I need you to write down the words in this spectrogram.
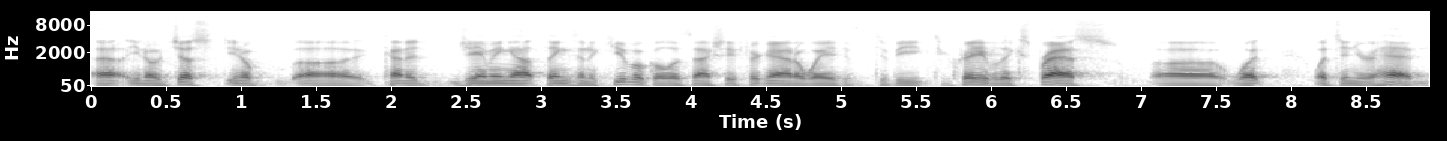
uh, you know just you know uh, kind of jamming out things in a cubicle. It's actually figuring out a way to, to be to creatively express uh, what what's in your head.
